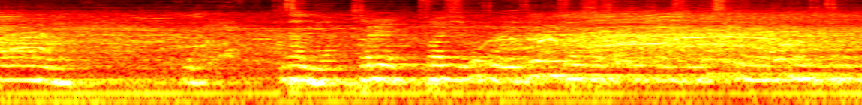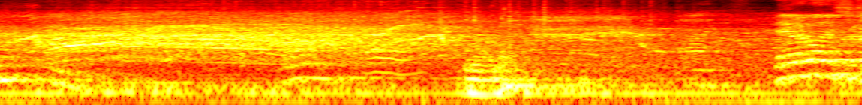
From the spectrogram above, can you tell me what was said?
어, 네, 감사합니다. 저를 좋아해 주시고 또 애들을 좋아해 주셔서 이렇게 말씀을 되는 거 너무 감사합니다. 네 여러분 진짜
